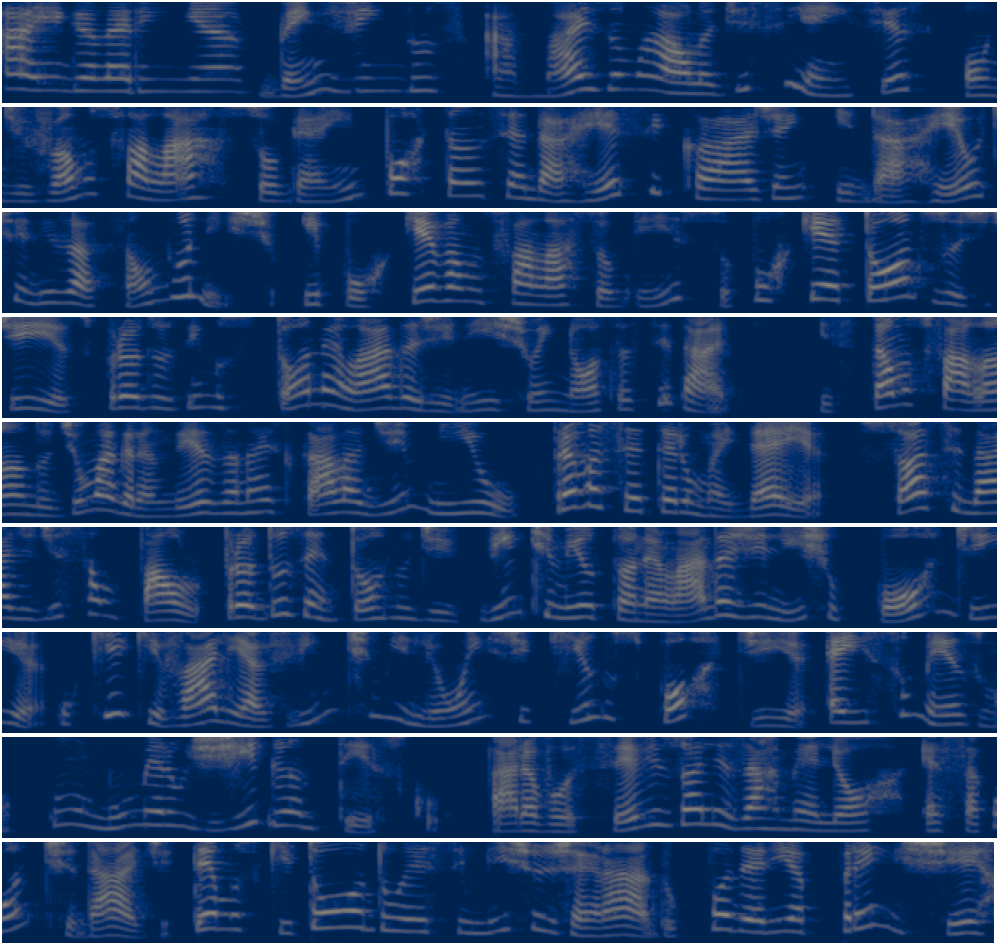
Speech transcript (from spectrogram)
Aí, galerinha! Bem-vindos a mais uma aula de ciências, onde vamos falar sobre a importância da reciclagem e da reutilização do lixo. E por que vamos falar sobre isso? Porque todos os dias produzimos toneladas de lixo em nossas cidades. Estamos falando de uma grandeza na escala de mil. Para você ter uma ideia, só a cidade de São Paulo produz em torno de 20 mil toneladas de lixo por dia, o que equivale a 20 milhões de quilos por dia. É isso mesmo, um número gigantesco. Para você visualizar melhor essa quantidade, temos que todo esse lixo gerado poderia preencher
